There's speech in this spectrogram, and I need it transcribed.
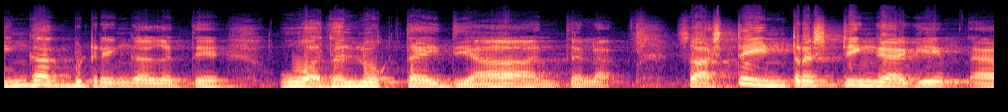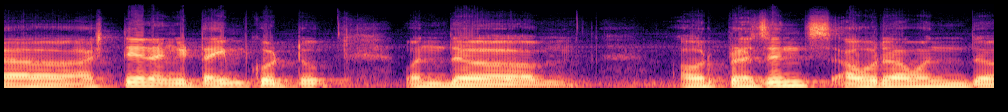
ಹಿಂಗಾಗ್ಬಿಟ್ರೆ ಹಿಂಗಾಗುತ್ತೆ? ಓ ಅದಲ್ಲಿ ಹೋಗ್ತಾ ಇದೆಯಾ? ಅಂತೆಲ್ಲ. ಸೊ ಅಷ್ಟೇ ಇಂಟ್ರೆಸ್ಟಿಂಗಾಗಿ ಅಷ್ಟೇ ನನಗೆ ಟೈಮ್ ಕೊಟ್ಟು ಒಂದು, ಅವ್ರ ಪ್ರೆಸೆನ್ಸ್ ಅವರ ಒಂದು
